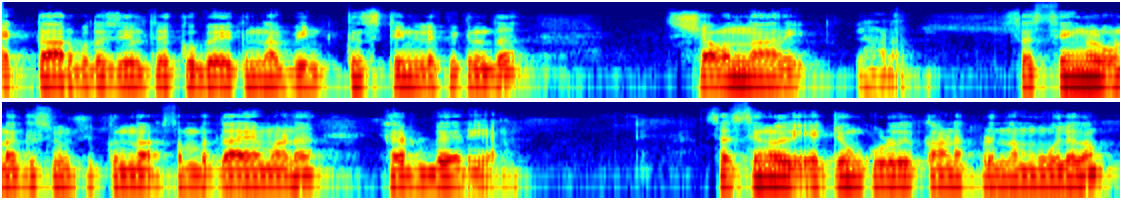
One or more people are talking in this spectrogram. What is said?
രക്താർബുദ ചികിത്സയ്ക്ക് ഉപയോഗിക്കുന്ന വിൻകിൻസ്റ്റിൻ ലഭിക്കുന്നത് ശവനാറിയിലാണ് സസ്യങ്ങൾ ഉണക്കി സൂക്ഷിക്കുന്ന സമ്പ്രദായമാണ് ഹെർബേറിയം. സസ്യങ്ങളിൽ ഏറ്റവും കൂടുതൽ കാണപ്പെടുന്ന മൂലകം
